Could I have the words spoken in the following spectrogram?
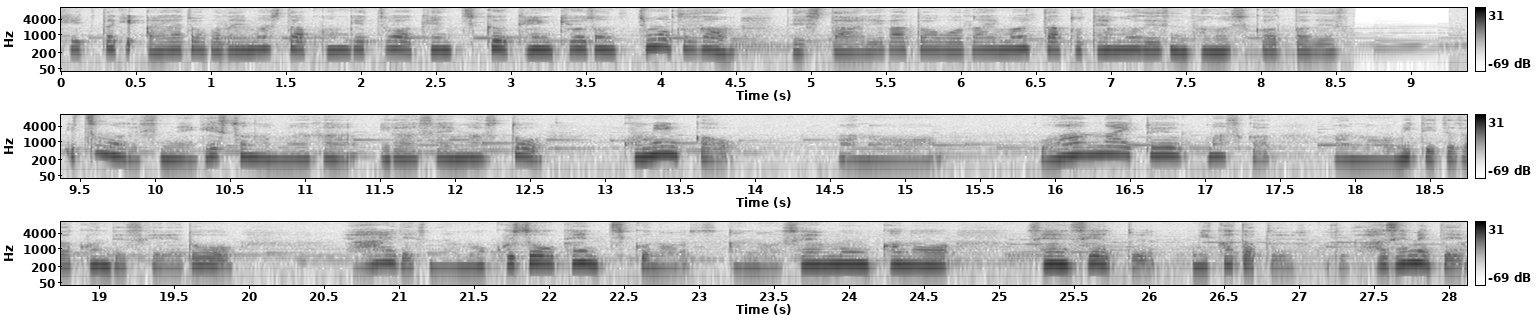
今週もお聴きいただきありがとうございました。今月は建築研究所の土本さんでした。ありがとうございました。とてもですね、楽しかったです。いつもですね、ゲストの皆さんいらっしゃいますと、古民家を、あのご案内といいますか、あの見ていただくんですけれど、やはりですね木造建築のあの専門家の先生という見方ということで初めて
